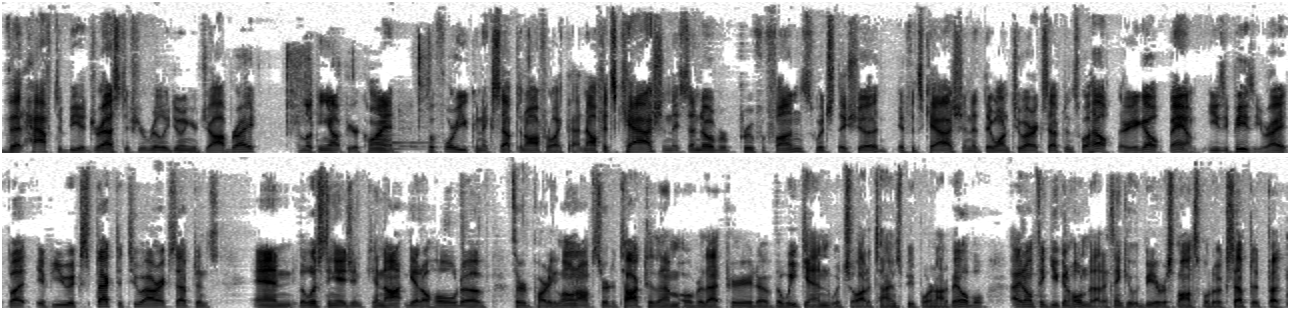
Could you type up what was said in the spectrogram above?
that have to be addressed if you're really doing your job right and looking out for your client before you can accept an offer like that. Now, if it's cash and they send over proof of funds, which they should, if it's cash and if they want a two hour acceptance, well, hell, there you go. Bam. Easy peasy, right? But if you expect a two hour acceptance and the listing agent cannot get a hold of third party loan officer to talk to them over that period of the weekend, which a lot of times people are not available, I don't think you can hold them to that. I think it would be irresponsible to accept it. But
